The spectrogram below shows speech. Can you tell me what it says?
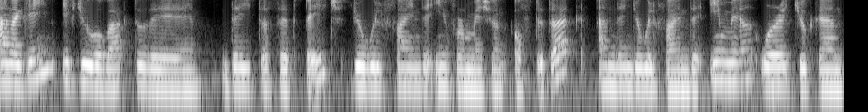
And again, if you go back to the dataset page, you will find the information of the DAC, and then you will find the email where you can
